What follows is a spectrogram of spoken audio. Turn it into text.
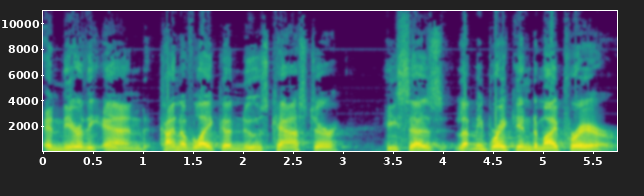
and near the end, kind of like a newscaster, he says, Let me break into my prayer.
